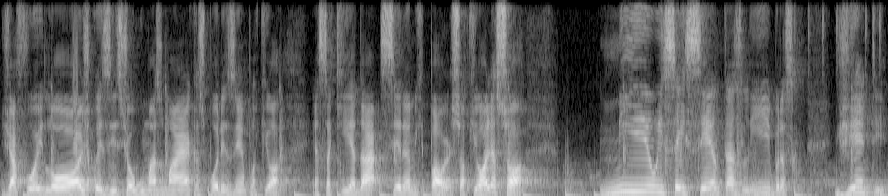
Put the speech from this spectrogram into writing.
Já foi, lógico, existe algumas marcas, por exemplo, aqui ó, essa aqui é da Ceramic Power. Só que olha só, 1.600 libras. Gente,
